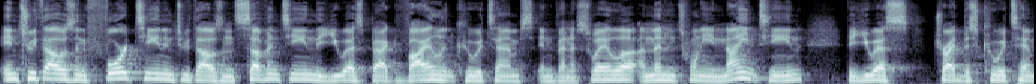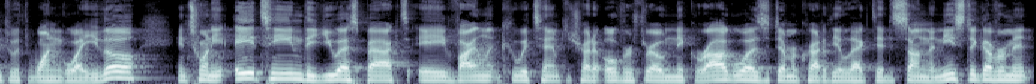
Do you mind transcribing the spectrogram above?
In 2014 and 2017, the US backed violent coup attempts in Venezuela. And then in 2019, the US tried this coup attempt with Juan Guaido. In 2018, the US backed a violent coup attempt to try to overthrow Nicaragua's democratically elected Sandinista government.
